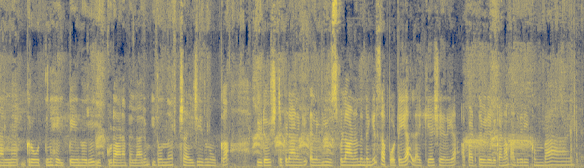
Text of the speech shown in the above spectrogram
നല്ല ഗ്രോത്തിന് ഹെൽപ്പ് ചെയ്യുന്ന ഒരു ലിക്വിഡാണ്. അപ്പോൾ എല്ലാവരും ഇതൊന്ന് ട്രൈ ചെയ്ത് നോക്കുക. വീഡിയോ ഇഷ്ടപ്പെടുകയാണെങ്കിൽ അല്ലെങ്കിൽ യൂസ്ഫുൾ ആണെന്നുണ്ടെങ്കിൽ സപ്പോർട്ട് ചെയ്യുക ലൈക്ക് ചെയ്യുക ഷെയർ ചെയ്യുക. അപ്പോൾ അടുത്ത വീഡിയോയിൽ കാണാം. അതുവരേക്കും ബൈ.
